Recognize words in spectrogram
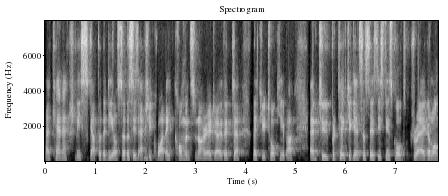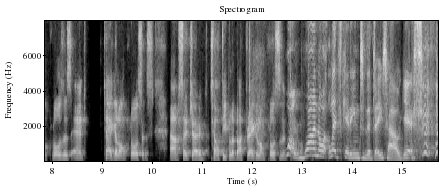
uh, can actually scupper the deal. So this is actually quite a common scenario, Joe, that uh, that you're talking about. And to protect you against this, there's these things called drag along clauses and tag along clauses. Um, so, Joe, tell people about drag along clauses. Well, why not? Let's get into the detail. Yes.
